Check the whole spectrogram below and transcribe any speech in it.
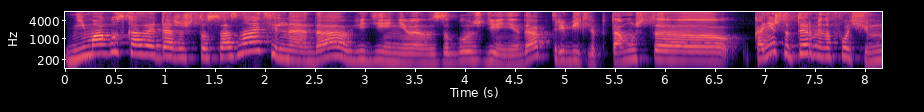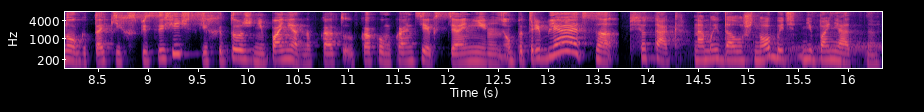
Не могу сказать даже, что сознательное, да, введение в заблуждение, да, потребителя, потому что, конечно, терминов очень много таких специфических, и тоже непонятно, в каком контексте они употребляются. Все так. Нам и должно быть непонятно.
